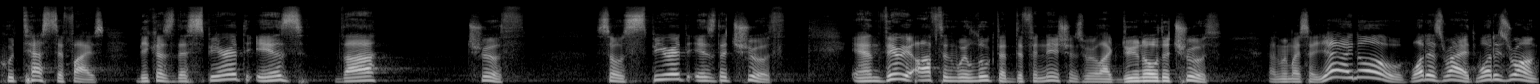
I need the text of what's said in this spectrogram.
who testifies, because the Spirit is the truth. So, spirit is the truth. And very often we looked at definitions, we're like, Do you know the truth? And we might say, Yeah, I know. What is right? What is wrong?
